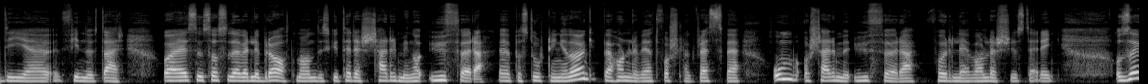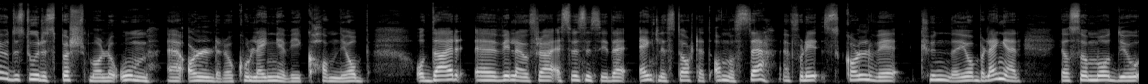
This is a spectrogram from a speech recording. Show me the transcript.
de finner ut der. Og jeg syns også det er veldig bra at man diskuterer skjerming av uføre på Stortinget i dag. Behandler vi et forslag fra SV om å skjerme uføre for levealdersjustering. Og så er jo det store spørsmålet om eh, alder og hvor lenge vi kan jobbe. Og der eh, vil jeg jo fra SV sin side egentlig starte et annet sted. Eh, fordi skal vi kunne jobbe lenger, ja så må det jo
